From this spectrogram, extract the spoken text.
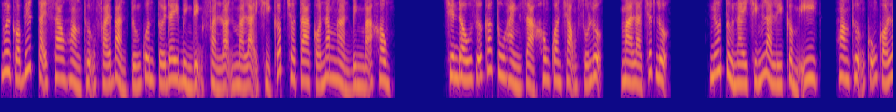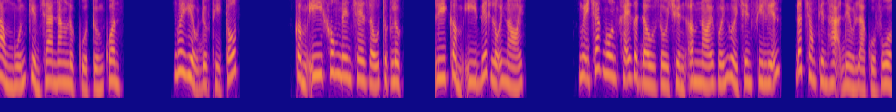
ngươi có biết tại sao hoàng thượng phái bản tướng quân tới đây bình định phản loạn mà lại chỉ cấp cho ta có 5000 binh mã không?" Chiến đấu giữa các tu hành giả không quan trọng số lượng, mà là chất lượng. Nữ tử này chính là Lý Cẩm Y, hoàng thượng cũng có lòng muốn kiểm tra năng lực của tướng quân. Ngươi hiểu được thì tốt. Cẩm Y không nên che giấu thực lực, Lý Cẩm Y biết lỗi nói. Ngụy Trác Ngôn khẽ gật đầu rồi truyền âm nói với người trên phi liễn, đất trong thiên hạ đều là của vua.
